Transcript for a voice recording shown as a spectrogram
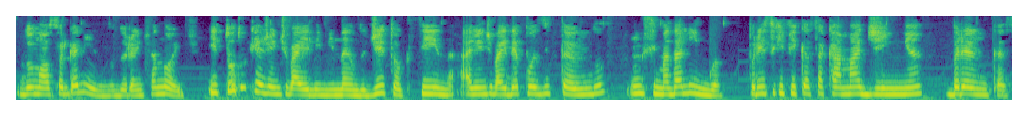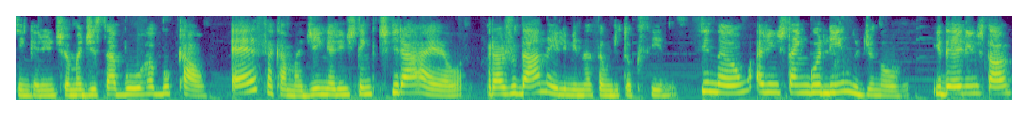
do nosso organismo durante a noite. E tudo que a gente vai eliminando de toxina, a gente vai depositando em cima da língua. Por isso que fica essa camadinha branca, assim, que a gente chama de saburra bucal. Essa camadinha a gente tem que tirar ela para ajudar na eliminação de toxinas. Senão, a gente está engolindo de novo. E daí a gente está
